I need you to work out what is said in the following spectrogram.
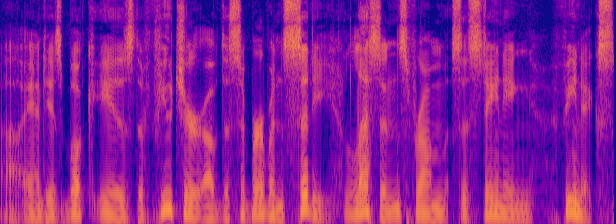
Uh, and his book is The Future of the Suburban City Lessons from Sustaining Phoenix.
